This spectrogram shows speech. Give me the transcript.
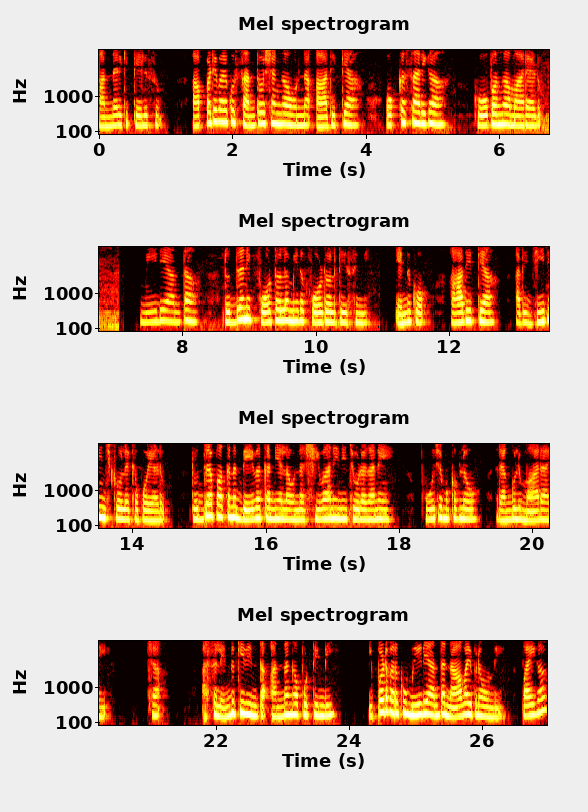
అందరికీ తెలుసు. అప్పటి వరకు సంతోషంగా ఉన్న ఆదిత్య ఒక్కసారిగా కోపంగా మారాడు. మీడియా అంతా రుద్రని ఫోటోల మీద ఫోటోలు తీసింది. ఎందుకో? ఆదిత్య అది జీర్ణించుకోలేకపోయాడు. రుద్ర పక్కన దేవకన్యలా ఉన్న శివానిని చూడగానే పూజ ముఖంలో రంగులు మారాయి. చ అసలు ఎందుకు ఇది ఇంత అందంగా పుట్టింది? ఇప్పటి వరకు మీడియా అంతా నా వైపున ఉంది. పైగా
